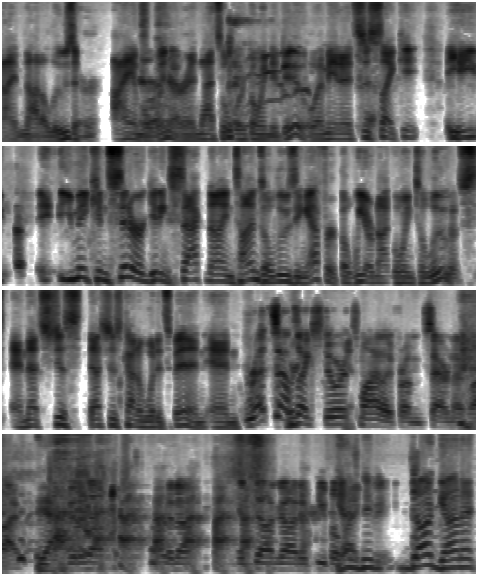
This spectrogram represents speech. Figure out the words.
I'm not a loser. I am a winner, and that's what we're going to do. I mean, it's just like you, you you may consider getting sacked nine times a losing effort, but we are not going to lose, and that's just that's just kind of what it's been. And Rhett sounds like Stuart Smalley from Saturday Night Live. Yeah. Good enough. Good enough. And doggone it, people guys, like maybe me. doggone it.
